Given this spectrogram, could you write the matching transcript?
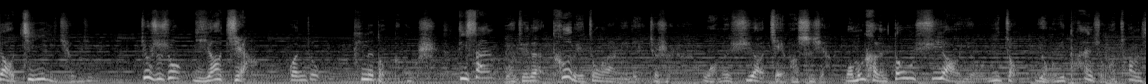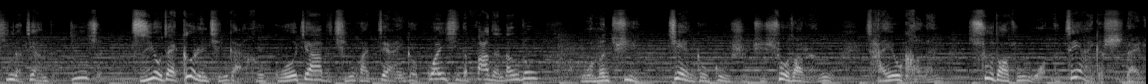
要精益求精，就是说你要讲观众听得懂的故事。第三，我觉得特别重要的一点就是，我们需要解放思想，我们可能都需要有一种勇于探索和创新的这样一种精神。只有在个人情感和国家的情怀这样一个关系的发展当中，我们去建构故事，去塑造人物，才有可能塑造出我们这样一个时代里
